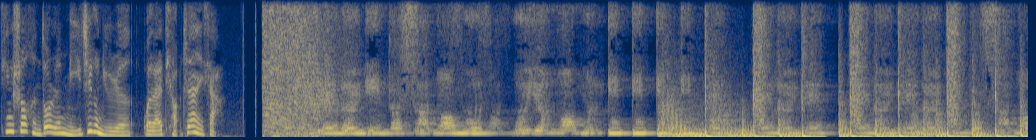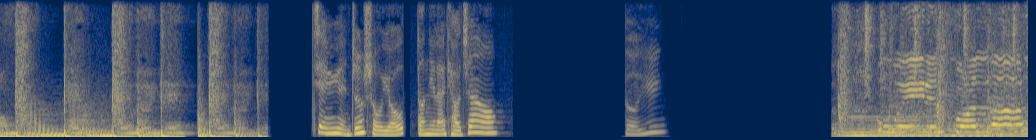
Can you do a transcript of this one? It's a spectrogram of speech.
听说很多人迷这个女人，我来挑战一下。剑与远征手游等你来挑战哦。抖音。Waiting for love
